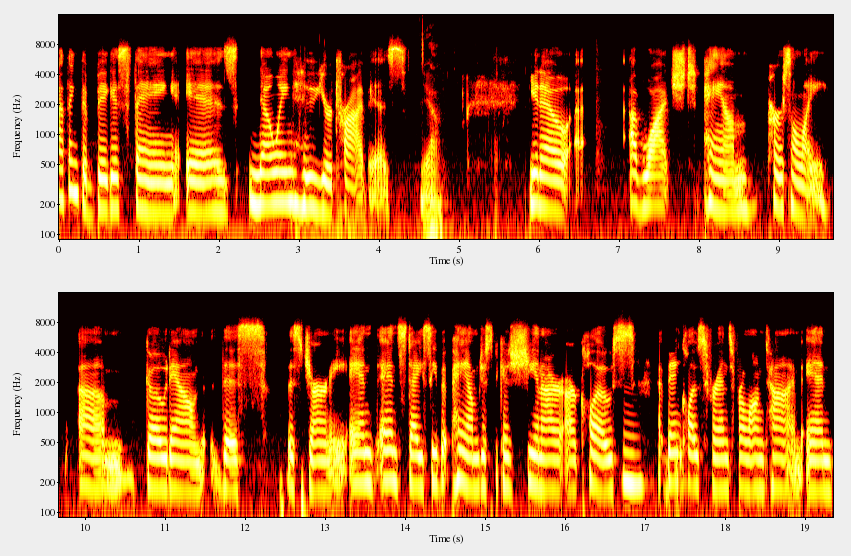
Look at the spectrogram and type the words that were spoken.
I think the biggest thing is knowing who your tribe is. Yeah. You know, I've watched Pam personally um, go down this this journey, and and Stacy, but Pam, just because she and I are, are close, mm. have been close friends for a long time, and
